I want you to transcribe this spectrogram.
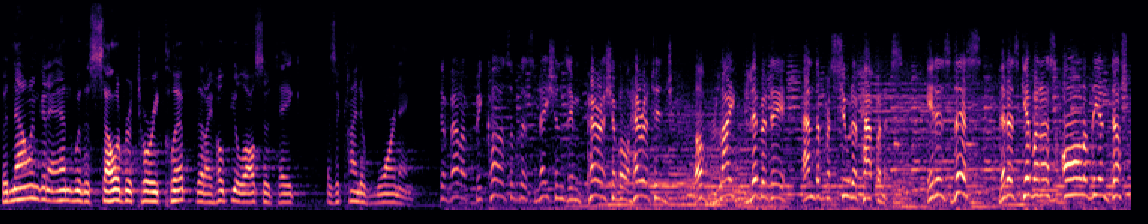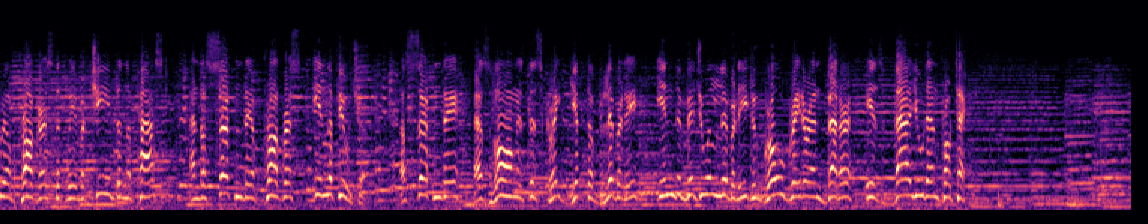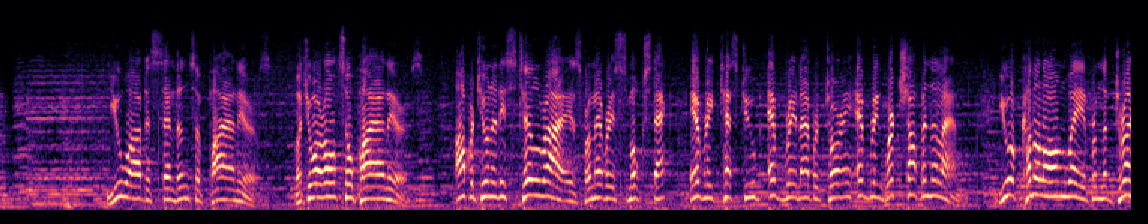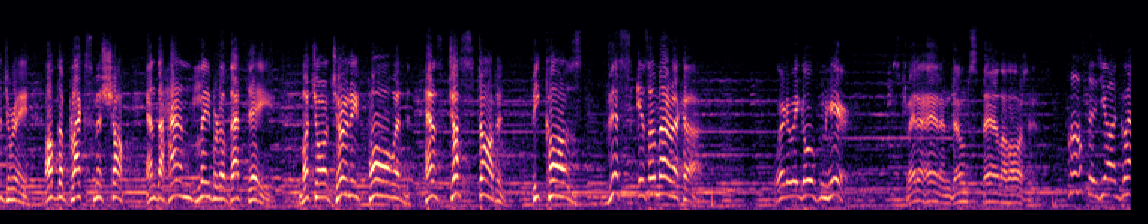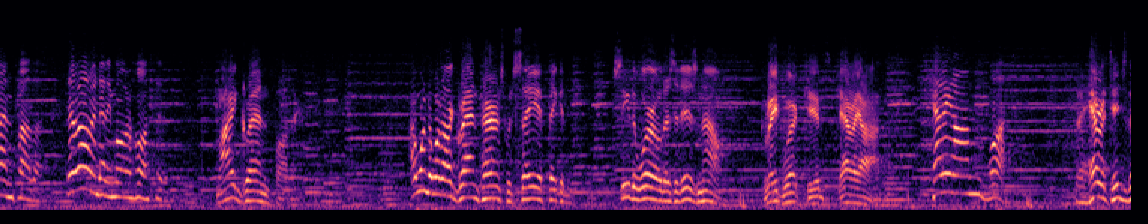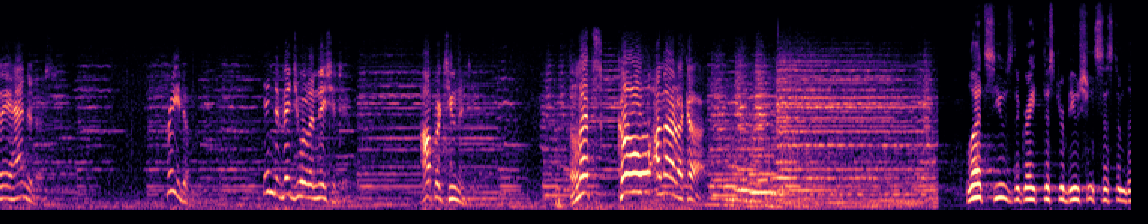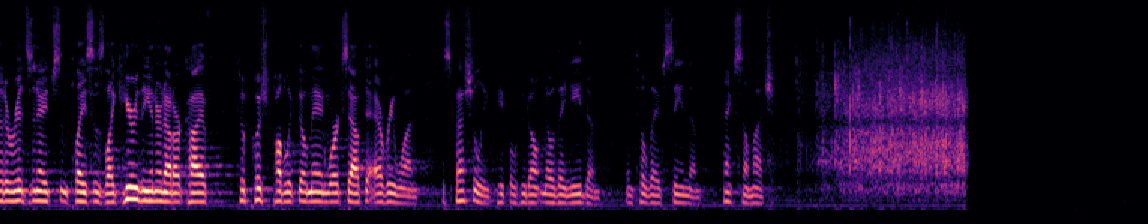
But now I'm going to end with a celebratory clip that I hope you'll also take as a kind of warning. Developed because of this nation's imperishable heritage of life, liberty, and the pursuit of happiness. It is this that has given us all of the industrial progress that we've achieved in the past and a certainty of progress in the future. A certainty as long as this great gift of liberty, individual liberty to grow greater and better, is valued and protected. You are descendants of pioneers, but you are also pioneers. Opportunities still rise from every smokestack, every test tube, every laboratory, every workshop in the land. You have come a long way from the drudgery of the blacksmith shop and the hand labor of that day. But your journey forward has just started because this is America. Where do we go from here? Straight ahead and don't spare the horses. Horses, your grandfather. There aren't any more horses. My grandfather. I wonder what our grandparents would say if they could see the world as it is now. Great work, kids. Carry on. Carry on what? The heritage they handed us. Freedom. Individual initiative. Opportunity. Let's go, America! Let's use the great distribution system that originates in places like here, the Internet Archive, to push public domain works out to everyone, especially people who don't know they need them until they've seen them. Thanks so much.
